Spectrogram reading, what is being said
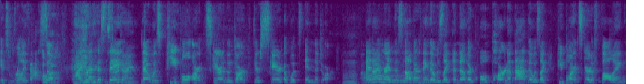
it's really fast. Okay. So I read this thing time. that was people aren't scared of the dark; they're scared of what's in the dark. Mm. And I read this Oh. other thing that was like another quote part of that that was like people aren't scared of falling,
